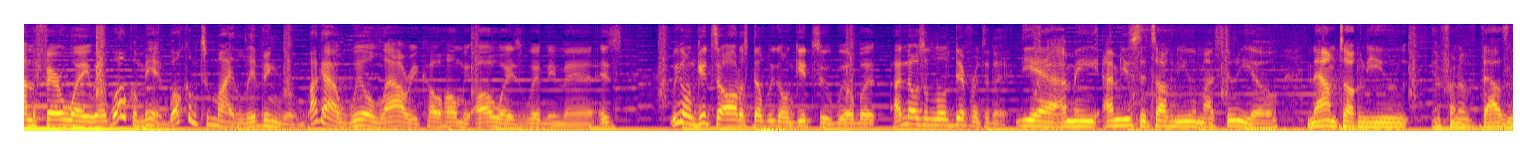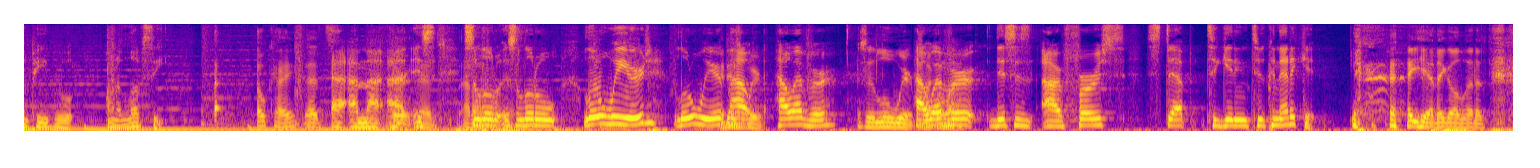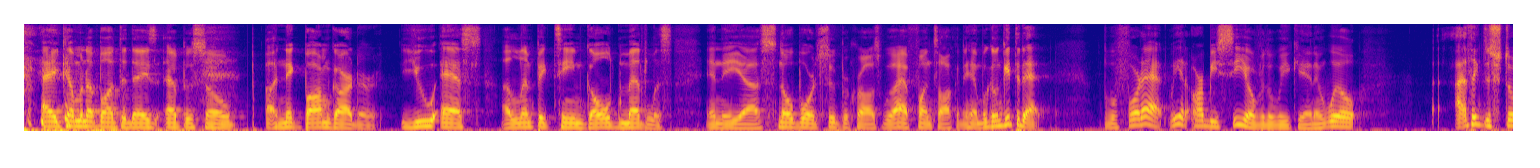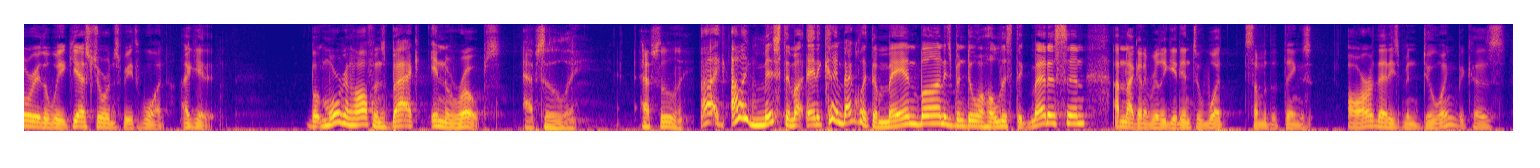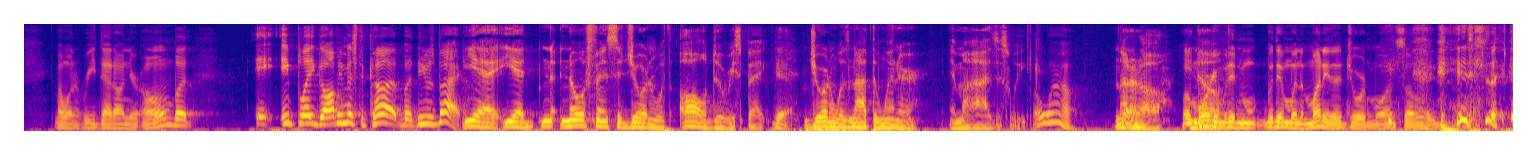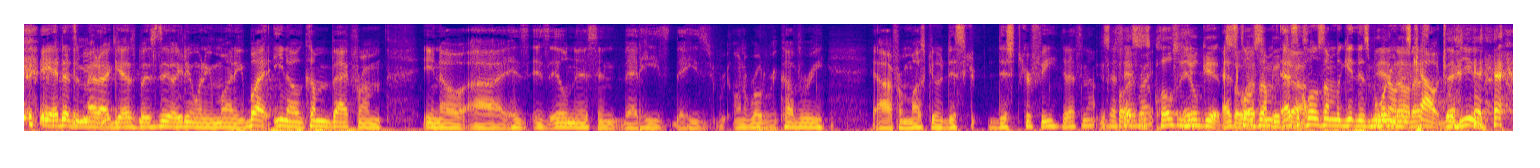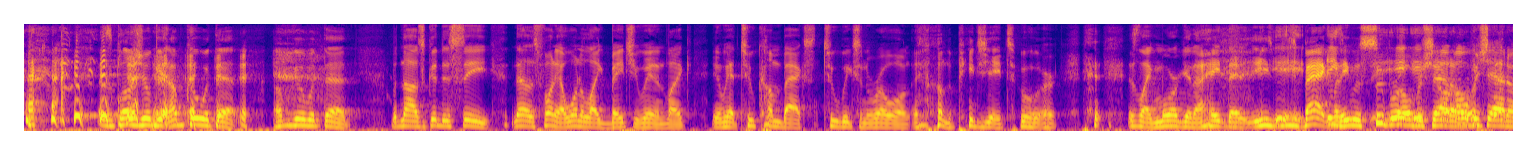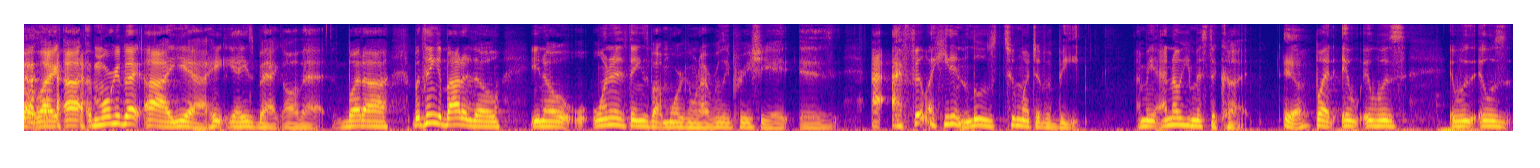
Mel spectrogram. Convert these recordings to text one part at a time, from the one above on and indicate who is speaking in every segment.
Speaker 1: Beyond the fairway, man. Welcome in. Welcome to my living room. I got Will Lowry, co-homie, always with me, man. It's we gonna get to all the stuff we're gonna get to, Will, but I know it's a little different today.
Speaker 2: Yeah, I mean, I'm used to talking to you in my studio. Now I'm talking to you in front of thousands of people on a love seat.
Speaker 1: Uh, okay, that's
Speaker 2: I, I'm not. I, it's it's a little. It's a little little weird. A little weird.
Speaker 1: It is
Speaker 2: how-
Speaker 1: weird.
Speaker 2: However,
Speaker 1: it's a little weird. I'm not gonna
Speaker 2: however, this is our first step to getting to Connecticut.
Speaker 1: yeah, they gonna let us. hey, coming up on today's episode, uh, Nick Baumgartner, U.S. Olympic team gold medalist in the uh, snowboard supercross. We'll have fun talking to him. We're gonna get to that, but before that, we had RBC over the weekend, and we'll. I think the story of the week. Yes, Jordan Spieth won. I get it, but Morgan Hoffman's back in the ropes.
Speaker 2: Absolutely, absolutely.
Speaker 1: I like, I like missed him, and he came back with like the man bun. He's been doing holistic medicine. I'm not gonna really get into what some of the things are that he's been doing because you might want to read that on your own. But he, he played golf. He missed the cut, but he was back.
Speaker 2: Yeah, yeah. N- no offense to Jordan, with all due respect.
Speaker 1: Yeah.
Speaker 2: Jordan was not the winner in my eyes this week.
Speaker 1: Oh wow.
Speaker 2: Not at all.
Speaker 1: Well,
Speaker 2: You know.
Speaker 1: Morgan didn't didn't win the money that Jordan won, so
Speaker 2: yeah, it doesn't matter, I guess, but still, he didn't win any money. But you know, coming back from you know uh, his his illness and that he's that he's on the road to recovery uh, from muscular dystr- dystrophy. Did I not?
Speaker 1: It's
Speaker 2: did I say
Speaker 1: close-
Speaker 2: it
Speaker 1: as close as you'll get,
Speaker 2: As
Speaker 1: so
Speaker 2: close.
Speaker 1: that's a
Speaker 2: I'm, that's
Speaker 1: job.
Speaker 2: as close I'm gonna get this morning
Speaker 1: Yeah,
Speaker 2: on this
Speaker 1: that's-
Speaker 2: couch with you.
Speaker 1: as close as you'll get. I'm cool with that. I'm good with that. But no, it's good to see. Now it's funny. I want to like bait you in. Like you know, we had two comebacks two weeks in a row on on the PGA Tour. It's like Morgan. I hate that he's, he's back, but he was super
Speaker 2: He- he-
Speaker 1: overshadowed.
Speaker 2: Overshadowed. like uh, Morgan back. Ah, yeah, he, yeah, he's back. All that. But uh, but think about it though. You know, one of the things about Morgan, what I really appreciate is I, I feel like he didn't lose too much of a beat. I mean, I know he missed a cut.
Speaker 1: Yeah.
Speaker 2: But it it was it was it was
